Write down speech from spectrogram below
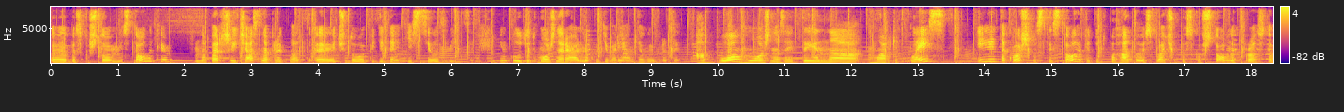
е, безкоштовні столики. На перший час, наприклад, е, чудово підійде якийсь стіл звідси. Інколи тут можна реально круті варіанти вибрати. Або можна зайти на Marketplace і також вести столики. Тут багато ось бачу безкоштовних, просто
